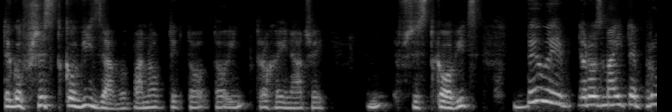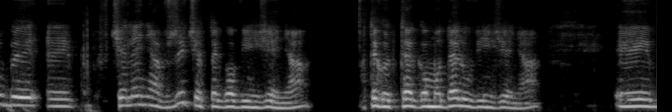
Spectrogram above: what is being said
tego wszystko widza, bo panoptyk to, to in, trochę inaczej wszystkowic. Były rozmaite próby y, wcielenia w życie tego więzienia, tego, tego modelu więzienia. Y,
